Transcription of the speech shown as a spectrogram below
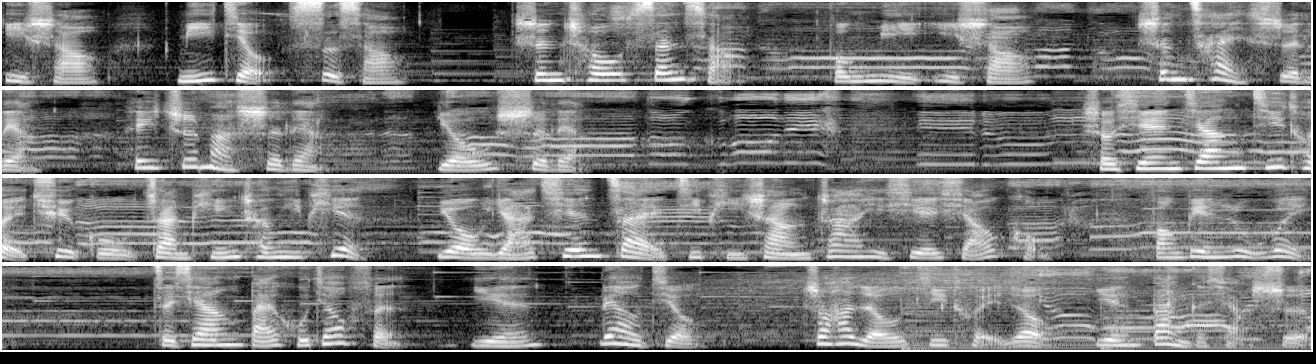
一勺、米酒四勺、生抽三勺、蜂蜜一勺、生菜适量。黑芝麻适量，油适量。首先将鸡腿去骨斩平成一片，用牙签在鸡皮上扎一些小孔，方便入味。再将白胡椒粉、盐、料酒抓揉鸡腿肉，腌半个小时。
